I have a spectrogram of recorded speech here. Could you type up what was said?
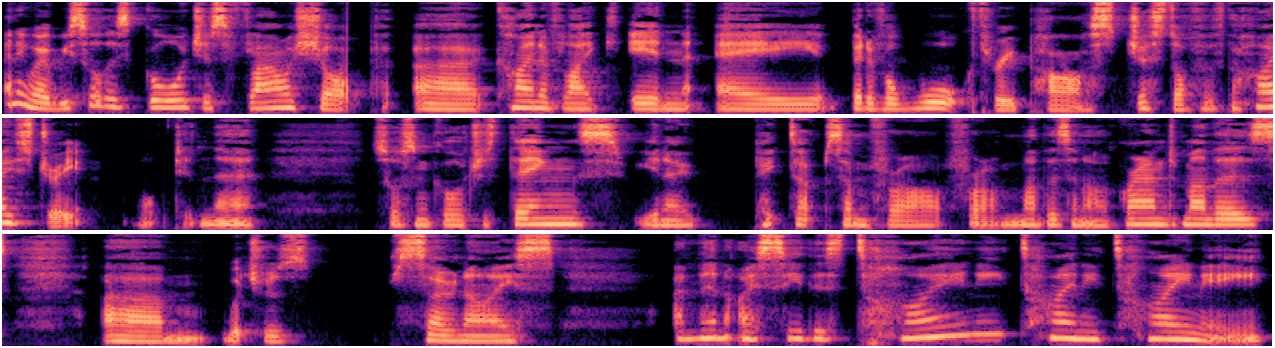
anyway, we saw this gorgeous flower shop, uh, kind of like in a bit of a walk-through pass just off of the high street. Walked in there, saw some gorgeous things, you know, picked up some for our for our mothers and our grandmothers, um, which was so nice. And then I see this tiny, tiny, tiny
